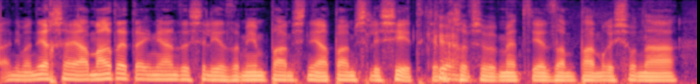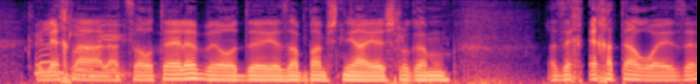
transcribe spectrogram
אני מניח שאמרת את העניין הזה של יזמים פעם שנייה, פעם שלישית, כי אני כן. חושב שבאמת יזם פעם ראשונה כן, ילך ואני- להצעות האלה, בעוד יזם פעם שנייה יש לו גם... אז איך, איך אתה רואה את זה?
